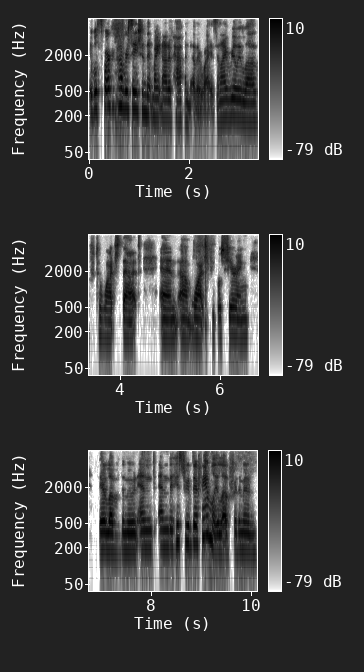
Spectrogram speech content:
it will spark a conversation that might not have happened otherwise. And I really love to watch that and um, watch people sharing their love of the moon and, and the history of their family love for the moon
